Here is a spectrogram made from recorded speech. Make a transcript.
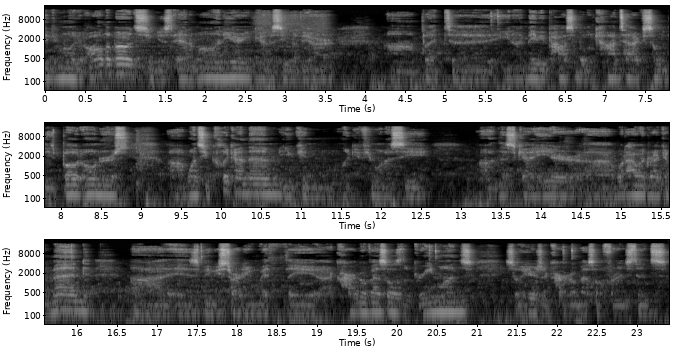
if you want to look at all the boats, you can just add them all in here. You can kind of see where they are. Um, but uh, you know, it may be possible to contact some of these boat owners. Uh, once you click on them, you can, like, if you want to see this guy here, uh, what I would recommend uh, is maybe starting with the uh, cargo vessels, the green ones. So here's a cargo vessel, for instance,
